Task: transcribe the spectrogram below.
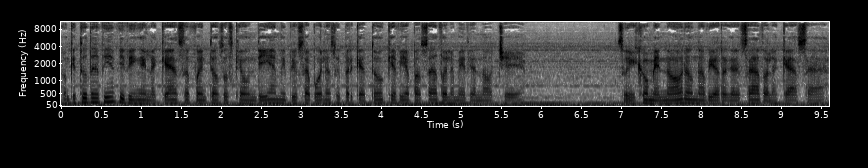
Aunque todavía vivían en la casa, fue entonces que un día mi bisabuela se percató que había pasado la medianoche. Su hijo menor aún había regresado a la casa.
